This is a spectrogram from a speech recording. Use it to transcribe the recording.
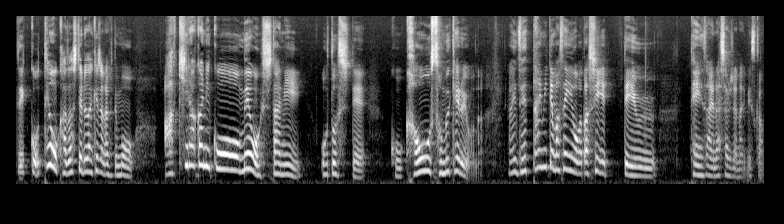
でこう手をかざしてるだけじゃなくてもう明らかにこう目を下に落としてこう顔を背けるような「あれ絶対見てませんよ私」っていう店員さんいらっしゃるじゃないですか。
